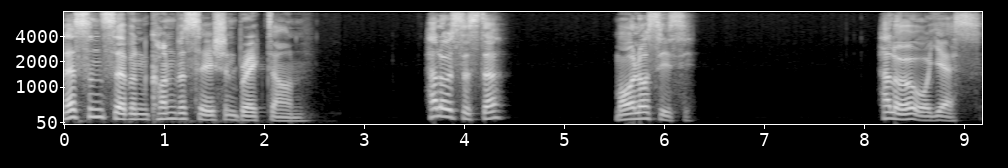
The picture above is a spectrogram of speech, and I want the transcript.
Lesson 7 Conversation Breakdown. Hello, sister. Molo, sisi. Hello or yes.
